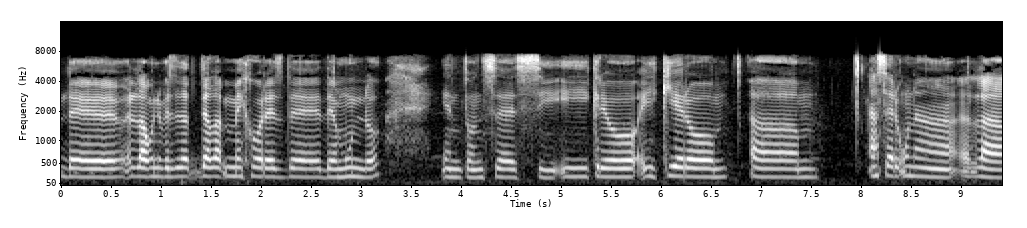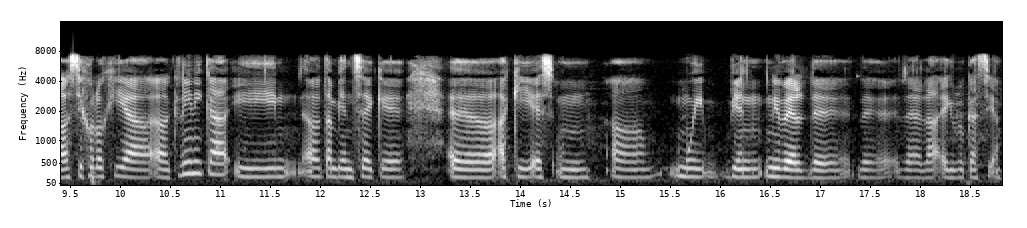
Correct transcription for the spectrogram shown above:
de la universidad de las mejores de, del mundo. Entonces, sí, y creo y quiero um, hacer una la psicología uh, clínica y uh, también sé que aquí es un muy bien nivel de, de la educación.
